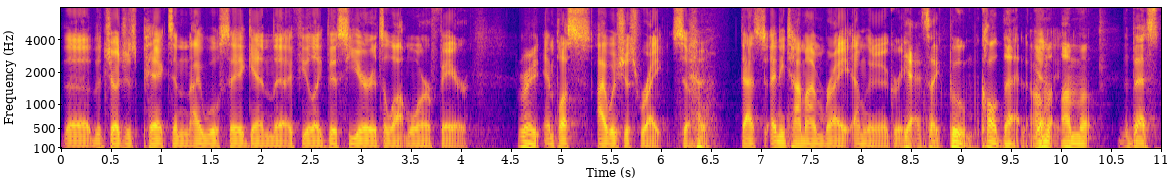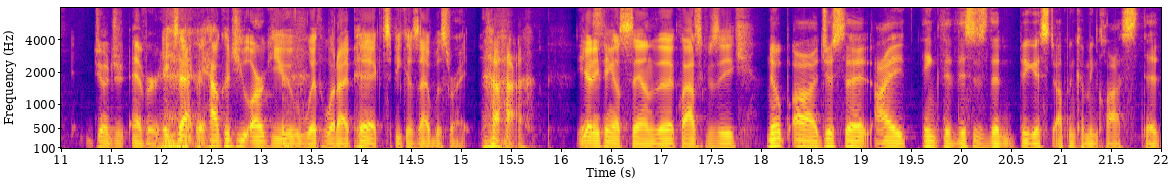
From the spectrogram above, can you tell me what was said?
the the judges picked. And I will say again that I feel like this year it's a lot more fair. right. And plus, I was just right. So that's anytime I'm right, I'm going to agree. yeah, it's like boom, called that. I'm Yeah. I'm the best judge ever. Exactly. How could you argue with what I picked because I was right? You got anything else to say on the classic physique? Nope. Uh, just that I think that this is the biggest up and coming class that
